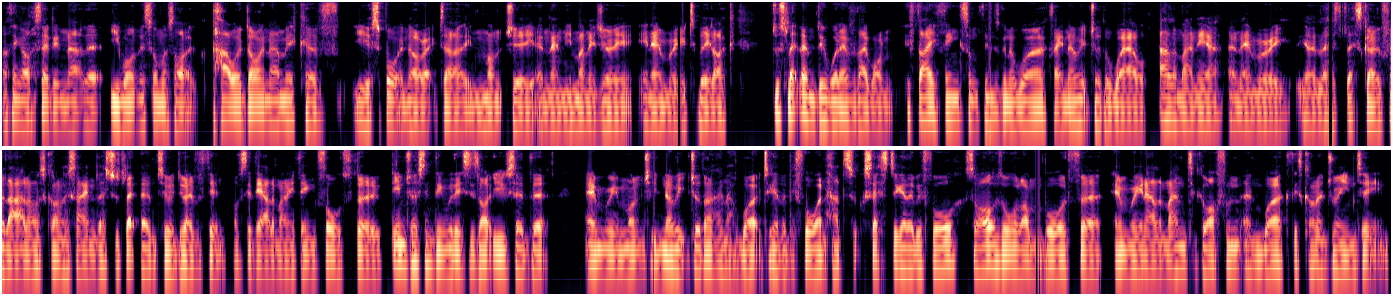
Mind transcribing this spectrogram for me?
I think I said in that that you want this almost like power dynamic of your sporting director in Monchi and then your manager in, in Emery to be like just let them do whatever they want. If they think something's going to work, they know each other well. Alemany and Emery, you know, let's let's go for that. And I was kind of saying, let's just let them two do everything. Obviously, the Alemany thing falls through. The interesting thing with this is, like you said, that Emery and Monchi know each other and have worked together before and had success together before. So I was all on board for Emery and Alemany to go off and, and work this kind of dream team.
